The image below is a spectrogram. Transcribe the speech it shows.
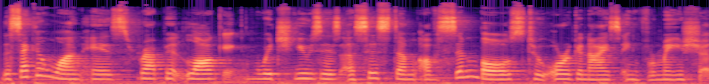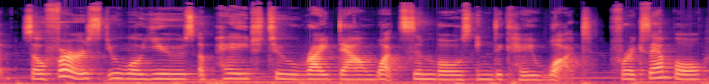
The second one is rapid logging, which uses a system of symbols to organize information. So, first, you will use a page to write down what symbols indicate what. For example,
